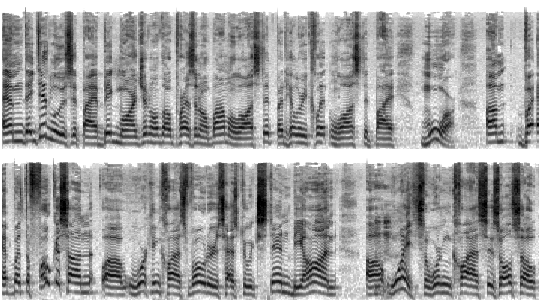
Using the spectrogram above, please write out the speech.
And they did lose it by a big margin, although President Obama lost it, but Hillary Clinton lost it by more. Um, but, uh, but the focus on uh, working class voters has to extend beyond uh, whites. The working class is also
